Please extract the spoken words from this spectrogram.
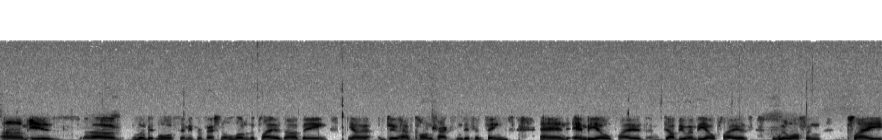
um, is um, a little bit more semi-professional. A lot of the players are being, you know, do have contracts and different things, and NBL players and WNBL players will often play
